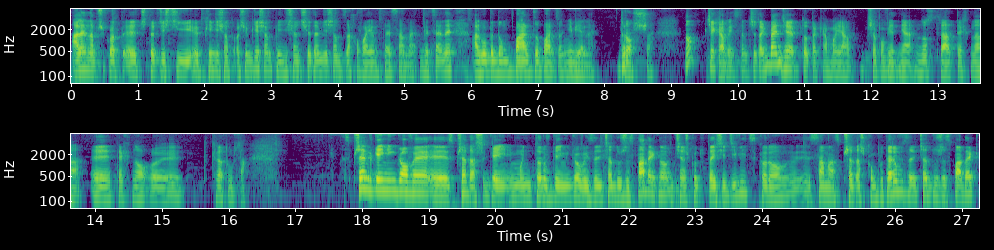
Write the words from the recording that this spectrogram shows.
ale na przykład e, 40, e, 50, 80, 50, 70 zachowają te same wyceny albo będą bardzo, bardzo niewiele droższe. No, ciekawy jestem, czy tak będzie. To taka moja przepowiednia Nostra Techna, y, Techno y, Kratusa. Sprzęt gamingowy, y, sprzedaż monitorów gamingowych zalicza duży spadek. No, ciężko tutaj się dziwić, skoro y, sama sprzedaż komputerów zalicza duży spadek,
